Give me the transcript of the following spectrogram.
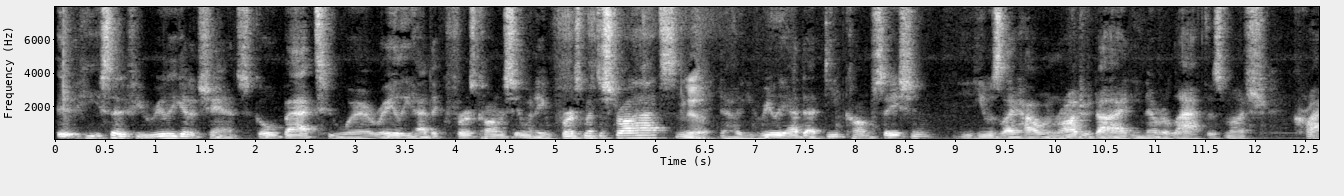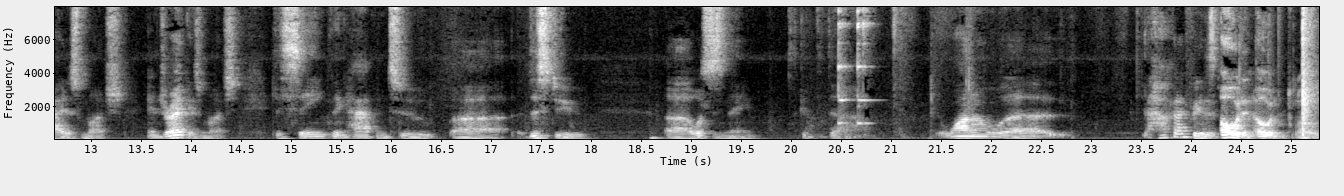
he said if you really get a chance, go back to where Rayleigh had the first conversation when they first met the Straw Hats. Yeah. how he really had that deep conversation. He, he was like how when Roger died, he never laughed as much, cried as much, and drank as much. The same thing happened to uh, this dude. Uh, what's his name? Wano. Uh, how can I forget this? Oden? Oden. Oh,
